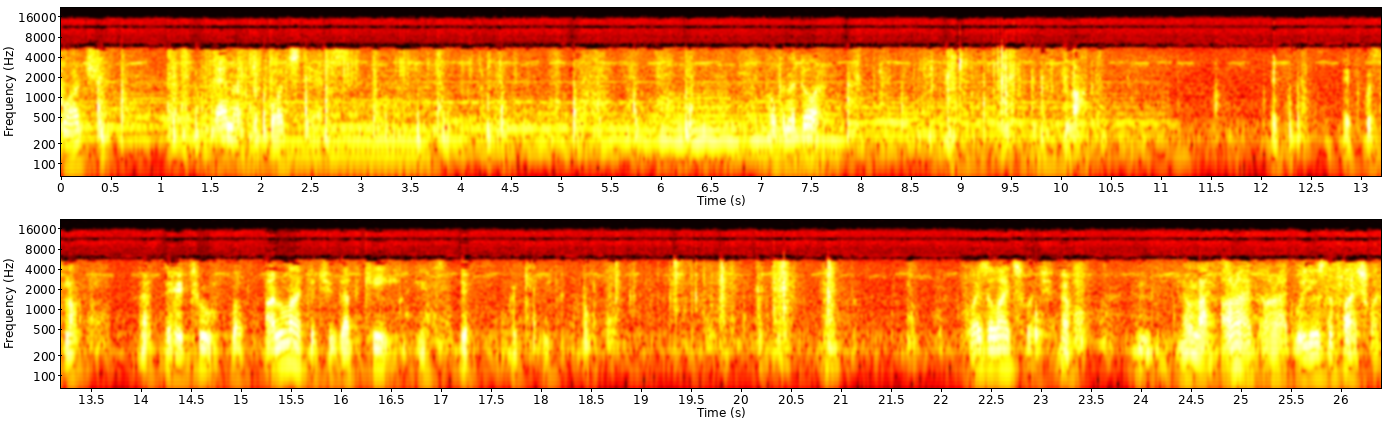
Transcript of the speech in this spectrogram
porch, then up the porch stairs. Open the door. Locked. It, it was locked that day, too. Well, unlock it. You've got the key. Yes, yes, the key. Where's the light switch? No. No light. All right, all right. We'll use the flashlight.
